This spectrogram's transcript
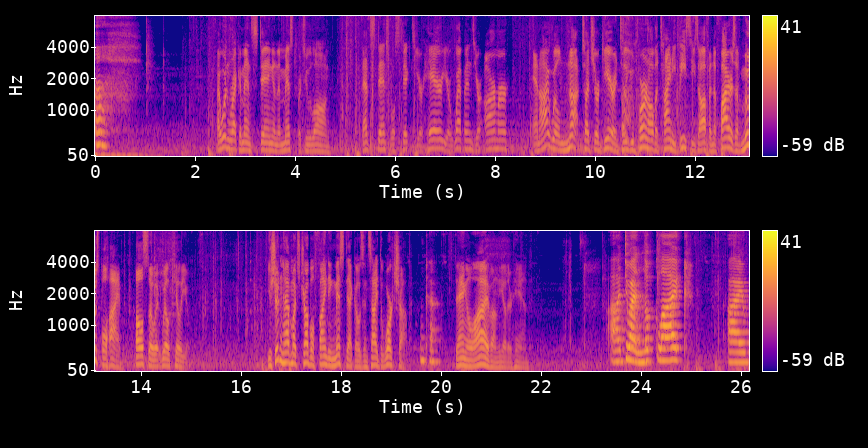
Ugh. I wouldn't recommend staying in the mist for too long. That stench will stick to your hair, your weapons, your armor. And I will not touch your gear until you burn all the tiny beasties off in the fires of Muspelheim. Also, it will kill you. You shouldn't have much trouble finding mist echoes inside the workshop. Okay. Staying alive, on the other hand. Uh, do I look like I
